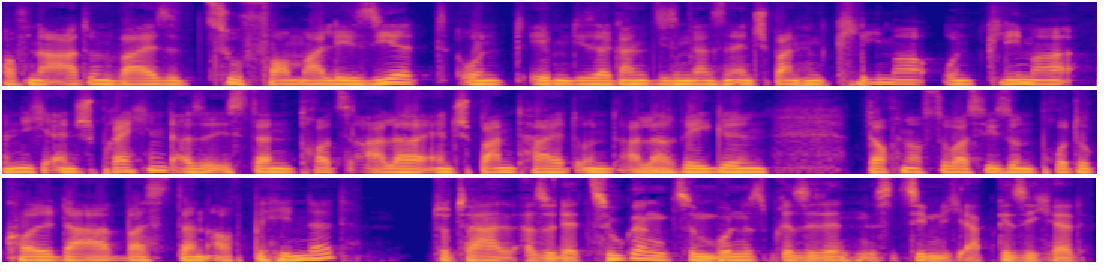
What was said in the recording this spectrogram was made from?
auf eine Art und Weise zu formalisiert und eben dieser, diesem ganzen entspannten Klima und Klima nicht entsprechend. Also ist dann trotz aller Entspanntheit und aller Regeln doch noch sowas wie so ein Protokoll da, was dann auch behindert? Total. Also der Zugang zum Bundespräsidenten ist ziemlich abgesichert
